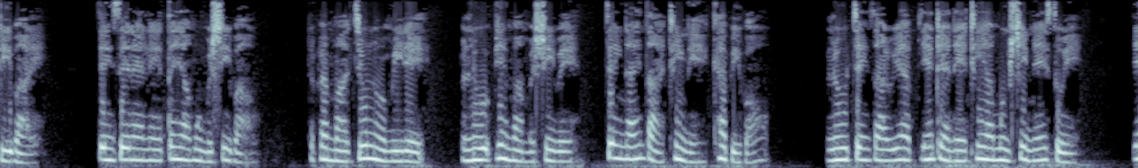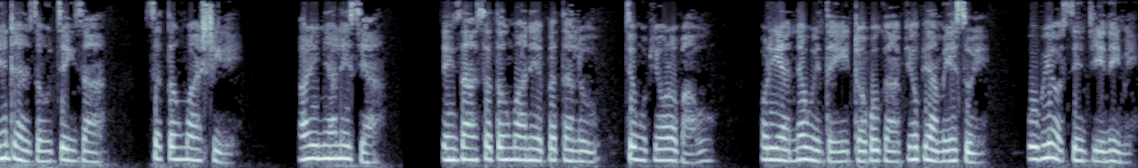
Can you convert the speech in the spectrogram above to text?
တည်ပါတယ်ကျိန်စဲတန်းလည်းတက်ရောက်မှုမရှိပါဘူး တစ်ဖက်မှာကျူးလွန်မိတဲ့ဘလို့အပြစ်မှမရှိပဲကျိန်တိုင်းသာထိနေခတ်ပြီပေါ့ဘလို့ကျိန်စာတွေကပြင်းထန်တဲ့ထိရောက်မှုရှိနေဆိုရင်ပြင်းထန်ဆုံးကျိန်စာ73ပါးရှိတယ်။ဘာတွေများလဲဆရာ။ကျိန်စာ73ပါးနဲ့ပတ်သက်လို့ကြုံမပြောတော့ပါဘူး။ဟောဒီကနတ်ဝင်သိန်းဒေါ်ဘုတ်ကပြောပြမဲဆိုရင်ပို့ပြီးတော့စင်ပြေနေမယ်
